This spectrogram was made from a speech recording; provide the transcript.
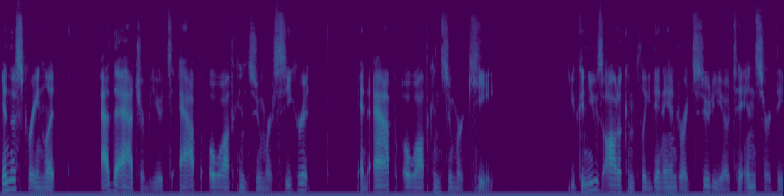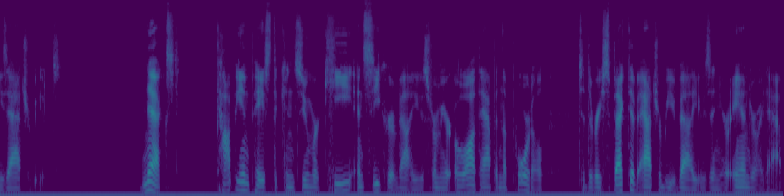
In the screenlet, add the attributes App OAuth Consumer Secret and App OAuth Consumer Key. You can use autocomplete in Android Studio to insert these attributes. Next, copy and paste the consumer key and secret values from your OAuth app in the portal to the respective attribute values in your Android app.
